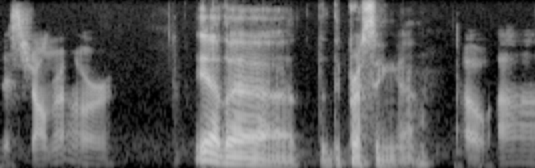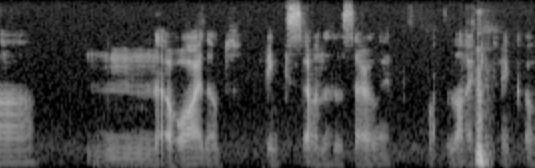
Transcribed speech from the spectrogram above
This genre, or Yeah, the the depressing. Uh, oh, uh, no, I don't think so necessarily. Not that I Hmm. can think of.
